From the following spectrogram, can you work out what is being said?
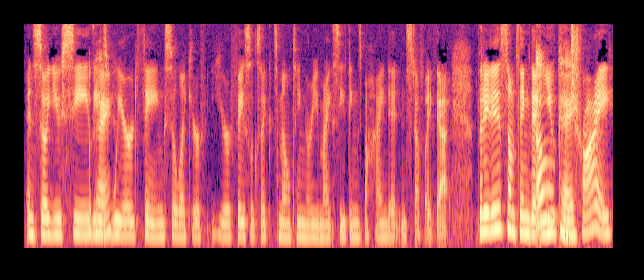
And so you see Okay. these weird things. So like your your face looks like it's melting or you might see things behind it and stuff like that. But it is something that Oh, you okay. can try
